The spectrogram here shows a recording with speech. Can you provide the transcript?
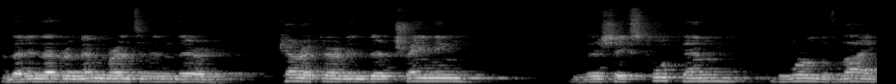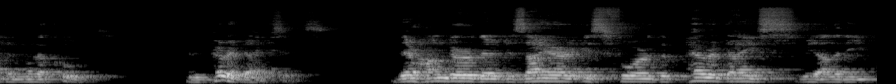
and that in that remembrance and in their character and in their training their shaykhs taught them the world of light and malakut and paradises. Their hunger, their desire is for the paradise reality,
